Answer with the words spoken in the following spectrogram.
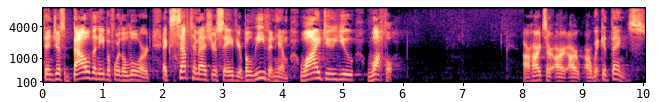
then just bow the knee before the Lord. Accept him as your Savior. Believe in him. Why do you waffle? Our hearts are, are, are, are wicked things.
